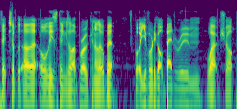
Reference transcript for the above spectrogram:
fix up the, uh, all these things are like broken a little bit, but you've already got bedroom, workshop.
